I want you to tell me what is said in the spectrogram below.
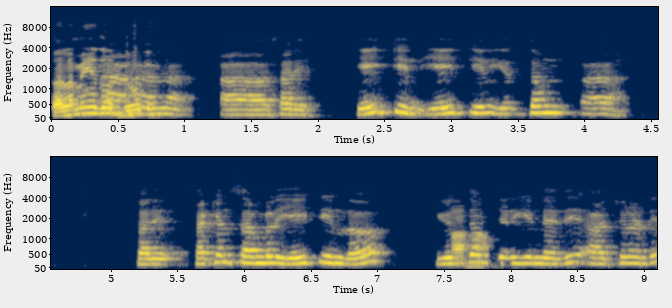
తల మీద సారీ. ఎయిటీన్ ఎయిటీన్ యుద్ధం సారీ. సెకండ్ సమ్మెల్ ఎయిటీన్లో యుద్ధం. జరిగినది చూడండి.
